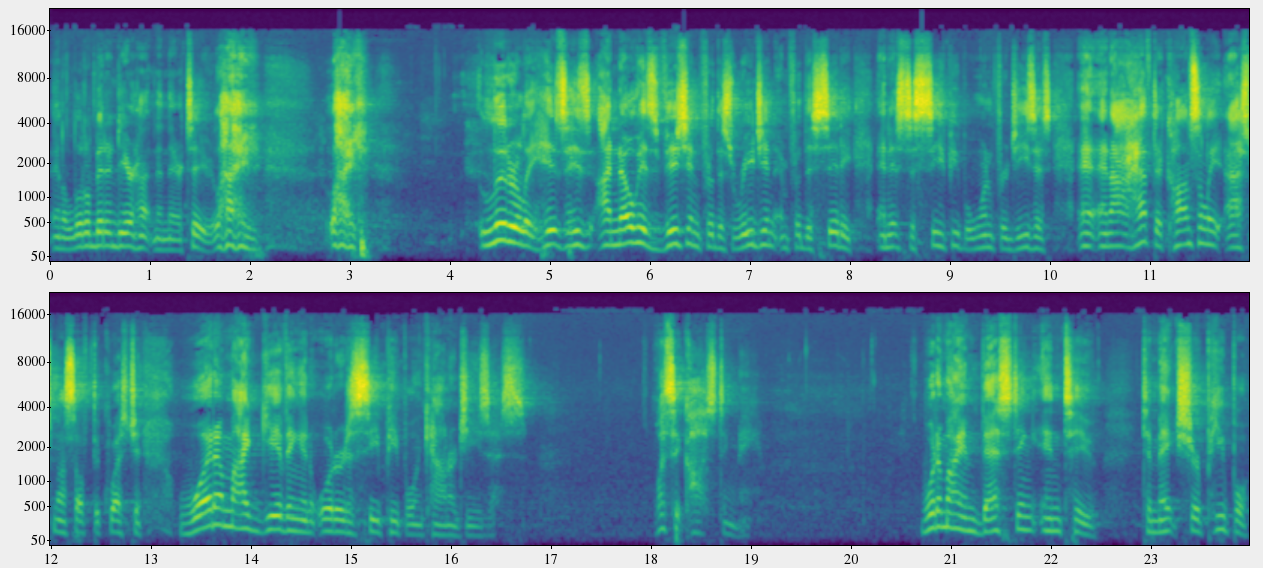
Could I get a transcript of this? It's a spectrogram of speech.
And a little bit of deer hunting in there too. Like, like literally his his I know his vision for this region and for this city, and it's to see people win for Jesus. And, and I have to constantly ask myself the question, what am I giving in order to see people encounter Jesus? What's it costing me? What am I investing into to make sure people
